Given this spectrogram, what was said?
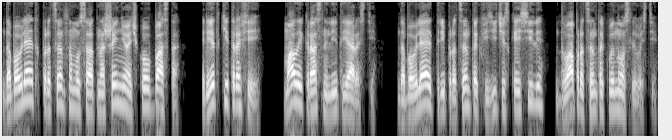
Добавляет к процентному соотношению очков баста. Редкий трофей. Малый красный лид ярости. Добавляет 3% к физической силе, 2% к выносливости.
